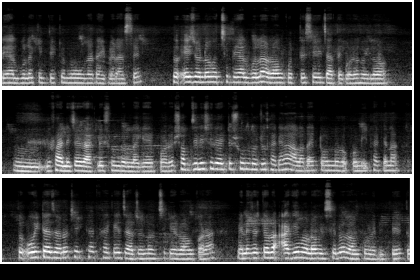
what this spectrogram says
দেয়ালগুলো কিন্তু একটু নোংরা টাইপের আছে। তো এই জন্য হচ্ছে দেয়ালগুলো রং করতেছি যাতে করে হইল ফার্নিচার রাখলে সুন্দর লাগে। পরে সব জিনিসেরই একটা সৌন্দর্য থাকে না, আলাদা একটা অন্যরকমই থাকে না। তো ওইটা যেন ঠিকঠাক থাকে, যার জন্য হচ্ছে গিয়ে রং করা। ম্যানেজারকে আরও আগে বলা হয়েছিল, রং করে দিতে। তো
